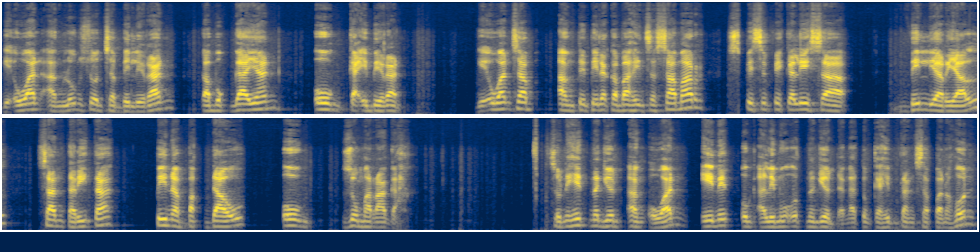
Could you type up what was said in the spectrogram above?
Giuwan ang lungsod sa Biliran Kabukgayan o Kaibiran. Giuwan sa ang pipila kabahin sa Samar specifically sa Villarreal Santa Rita Pinabakdaw o Zumaraga So nihit na gyud ang uwan, init ug alimuot na gyud ang atong kahimtang sa panahon.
